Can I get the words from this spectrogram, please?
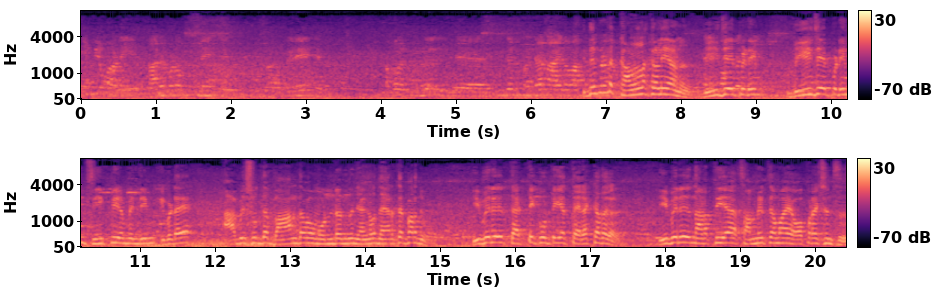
പി എം ഈ ആരോപണം ഉന്നയിച്ച് അപ്പോൾ ഇത് ഇവരുടെ കള്ളക്കളിയാണ്. ബി ജെ പിയുടെയും ബി ജെ പിയുടെയും സി പി എമ്മിന്റെയും ഇവിടെ അവിശുദ്ധ ബാന്ധവമുണ്ടെന്ന് ഞങ്ങൾ നേരത്തെ പറഞ്ഞു. ഇവർ തട്ടിക്കൂട്ടിയ തിരക്കഥകൾ ഇവർ നടത്തിയ സംയുക്തമായ ഓപ്പറേഷൻസ്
